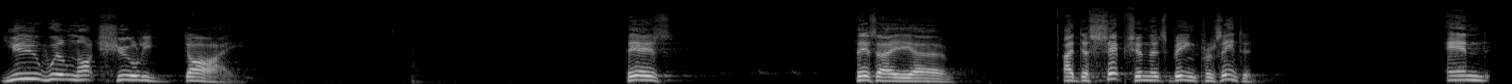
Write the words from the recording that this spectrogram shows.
You will not surely die. There's, there's a, uh, a deception that's being presented. And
